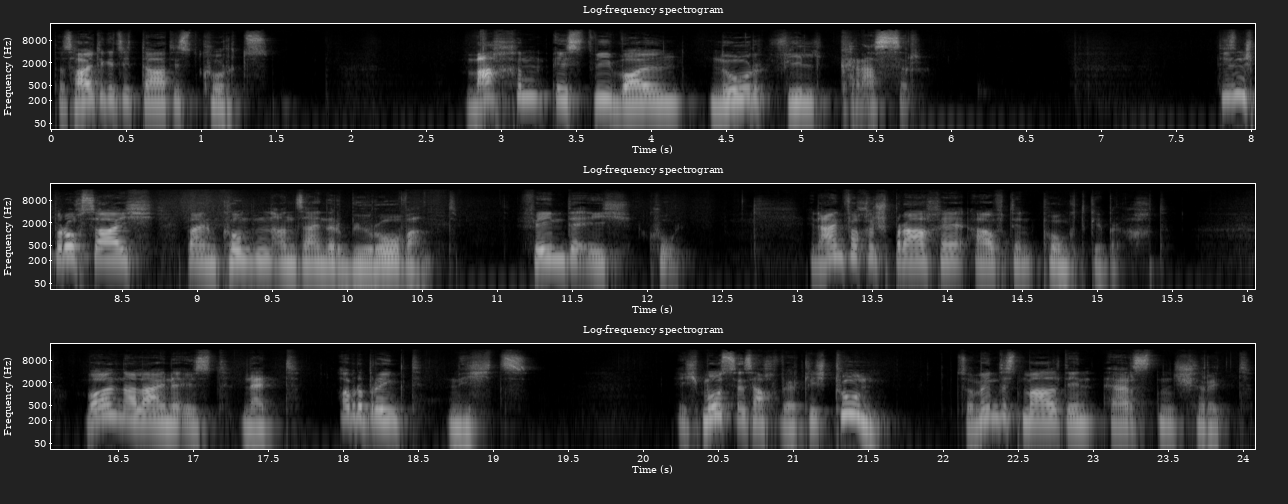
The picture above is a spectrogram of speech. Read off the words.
Das heutige Zitat ist kurz. Machen ist wie wollen, nur viel krasser. Diesen Spruch sah ich bei einem Kunden an seiner Bürowand. Finde ich cool. In einfacher Sprache auf den Punkt gebracht. Wollen alleine ist nett, aber bringt nichts. Ich muss es auch wirklich tun. Zumindest mal den ersten Schritt.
